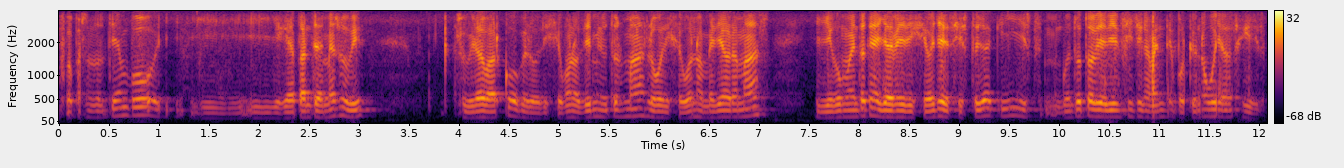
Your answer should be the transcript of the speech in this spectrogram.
fue pasando el tiempo y, llegué a plantearme a subir, a subir al barco, pero dije, bueno, diez minutos más, luego dije, bueno, media hora más y llegó un momento que ya me dije, oye, si estoy aquí y me encuentro todavía bien físicamente, ¿por qué no voy a seguir?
